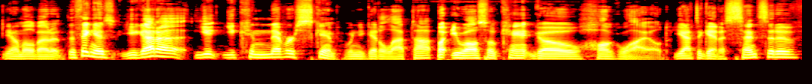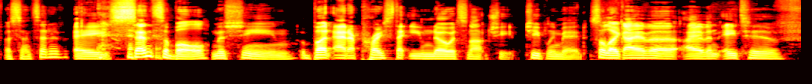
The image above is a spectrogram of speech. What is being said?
Yeah, I'm all about it. The thing is, you gotta you you can never skimp when you get a laptop, but you also can't go hog wild. You have to get a sensitive, a sensitive, a sensible machine, but at a price that you know it's not cheap, cheaply made. So like, I have a I have an ATIV.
